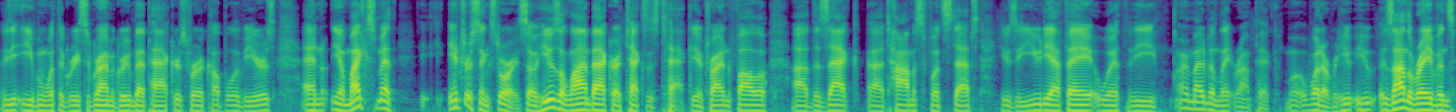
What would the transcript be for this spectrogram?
even with the grease of grime Green Bay Packers for a couple of years. And you know, Mike Smith, interesting story. So he was a linebacker at Texas Tech, you know, trying to follow uh, the Zach uh, Thomas footsteps. He was a UDFA with the, or he might have been late round pick, whatever. He, he was on the Ravens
